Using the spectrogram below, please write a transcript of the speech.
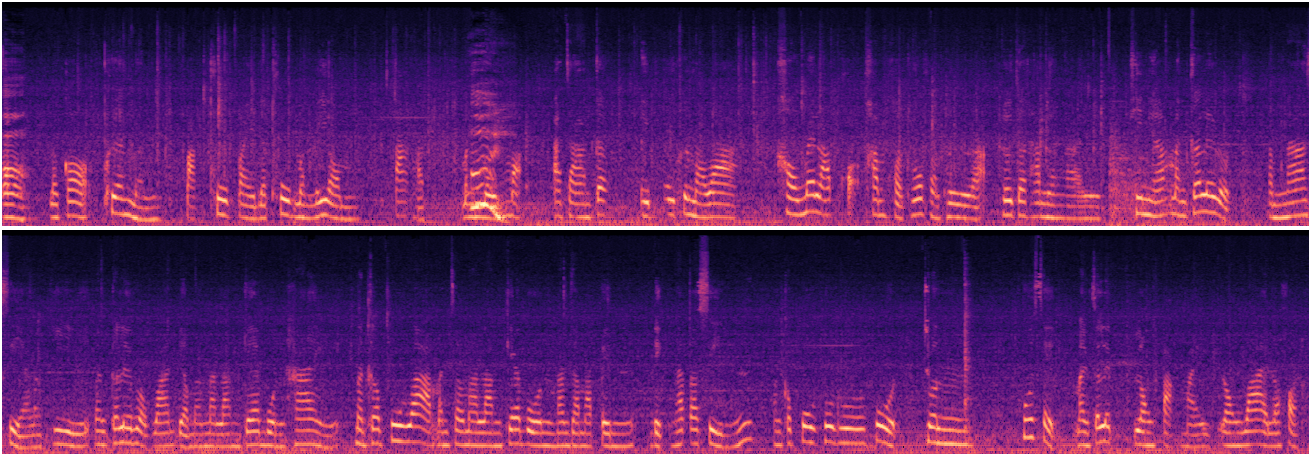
เออแล้วก็เพื่อนเหมือนปักธูปไปแล้วธูปมันไม่ยอมตั้งอะมันเฮ้ยล้มอะอาจารย์ก็เลยพูดขึ้นมาว่า เขาไม่รับขอคำขอโทษของเธออะเธอจะทำยังไง ทีเนี้ยมันก็เลยแบบทำหน้าเสียแล้วพี่ มันก็เลยบอกว่าเดี๋ยวมันมาลำแก้บนให้ มันก็พูดว่ามันจะมาลำแก้บน มันจะมาเป็นเด็กนาฏศิลป์ มันก็พูดพูดพูดพูดจนพูดเสร็จมันก็เลยลองปักใหม่ลองไหว้แล้วขอโท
